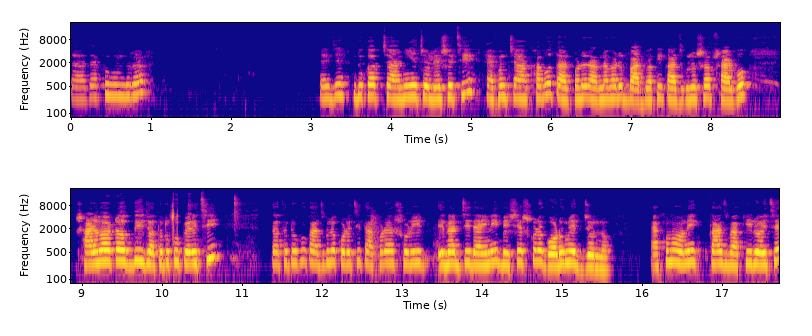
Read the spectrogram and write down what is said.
তা দেখো বন্ধুরা, এই যে দু কাপ চা নিয়ে চলে এসেছি। এখন চা খাব, তারপরে রান্নাঘরের বাদবাকি কাজগুলো সব সারবো। সাড়ে বারোটা অবধি যতটুকু পেরেছি। ততটুকু কাজগুলো করেছি, তারপরে আর শরীর এনার্জি দেয়নি, বিশেষ করে গরমের জন্য। এখনও অনেক কাজ বাকি রয়েছে,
